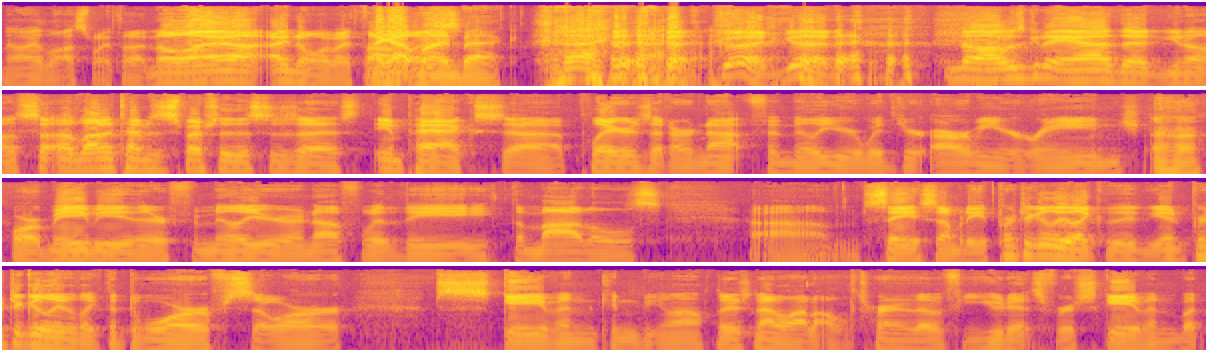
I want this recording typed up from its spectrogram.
no, I lost my thought. No, I, uh, I know what my thought. I got was. mine back. good, good. No, I was going to add that you know so a lot of times, especially this is uh, impacts uh, players that are not familiar with your army or range, Uh-huh. or maybe they're familiar enough with the the models. Um, say somebody, particularly like the particularly like the dwarfs or Skaven can be. Well, there's not a lot of alternative units for Skaven, but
